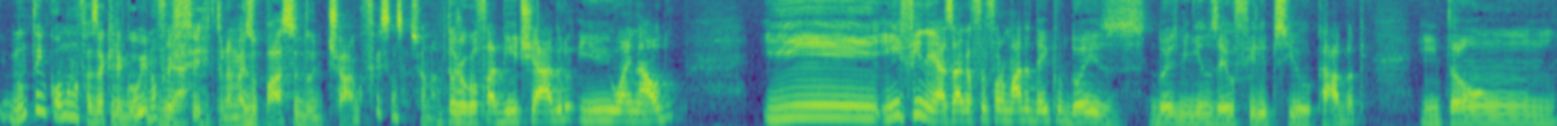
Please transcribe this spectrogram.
Não tem como não fazer aquele gol e não foi É. feito, né? Mas o passe do Thiago foi sensacional. Então jogou Fabinho, Thiago e o Ainaldo. E, e, enfim, né, a zaga foi formada daí por dois, dois meninos aí, o Phillips e o Kabak. Então,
